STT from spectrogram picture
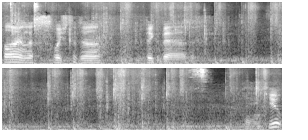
Fine, let's switch to the big bad. Thank you.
